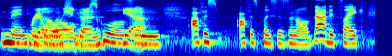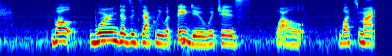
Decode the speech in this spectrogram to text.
men who Real go and shoot up schools Yeah. and office office places and all of that. It's like, well, Warren does exactly what they do, which is, well, what's my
